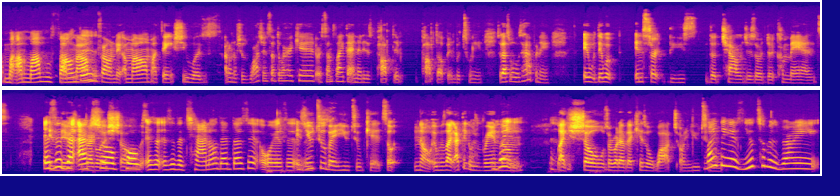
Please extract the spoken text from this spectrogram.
A mom, a mom who found it. A mom it? who found it. A mom, I think she was, I don't know, if she was watching something with her kid or something like that, and then it just popped in, popped up in between. So that's what was happening. It they would insert these the challenges or the commands is it the actual pro? Is it is it the channel that does it or is it? It's YouTube and YouTube Kids. So no, it was like I think it was random Wait. like shows or whatever that kids will watch on YouTube. My thing is YouTube is very.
